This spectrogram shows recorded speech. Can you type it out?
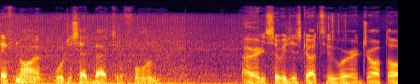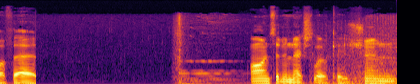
If not, we'll just head back to the farm. Alrighty, so we just got to where it dropped off at. On to the next location.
